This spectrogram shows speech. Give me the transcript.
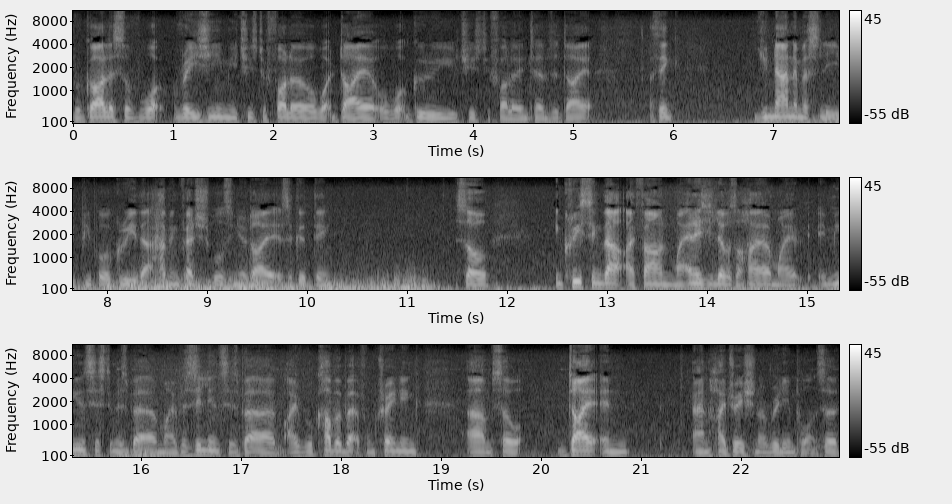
regardless of what regime you choose to follow, or what diet or what guru you choose to follow in terms of diet, I think unanimously people agree that having vegetables in your diet is a good thing. So increasing that, I found my energy levels are higher, my immune system is better, my resilience is better, I recover better from training. Um, so diet and and hydration are really important. So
